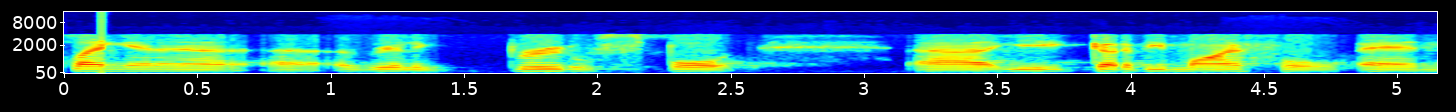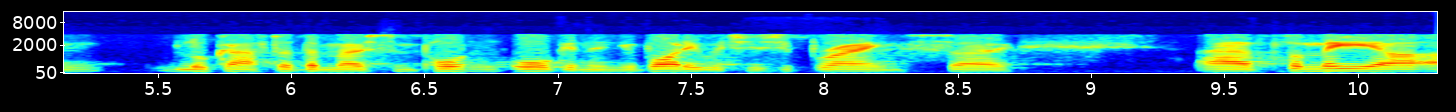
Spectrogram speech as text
playing in a, a really brutal sport, uh, you got to be mindful and look after the most important organ in your body, which is your brain. So, uh, for me, I,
